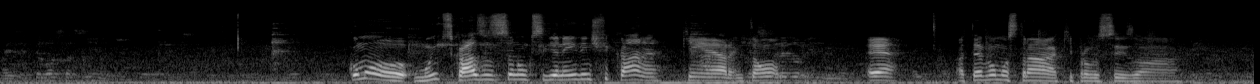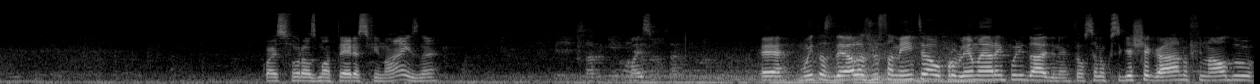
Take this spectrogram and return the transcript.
Mas e pelo assassino? Como muitos casos você não conseguia nem identificar, né? Quem era. Então, é, até vou mostrar aqui para vocês ó, quais foram as matérias finais, né? Mas é, muitas delas justamente o problema era a impunidade, né? Então você não conseguia chegar no final do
